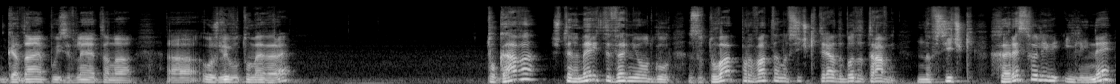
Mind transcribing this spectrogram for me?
гадаем по изявленията на а, лъжливото МВР, тогава ще намерите верния отговор. Затова правата на всички трябва да бъдат равни. На всички. Харесва ли ви или не,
